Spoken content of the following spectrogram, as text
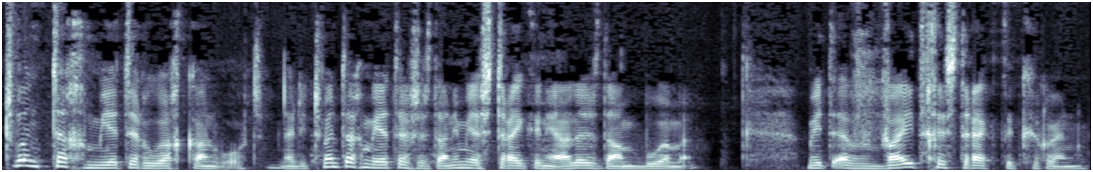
20 meter hoog kan word. Nou die 20 meters is dan nie meer struike nie, hulle is dan bome met 'n wyd gestrekte kroon.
